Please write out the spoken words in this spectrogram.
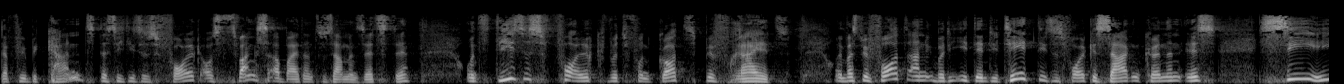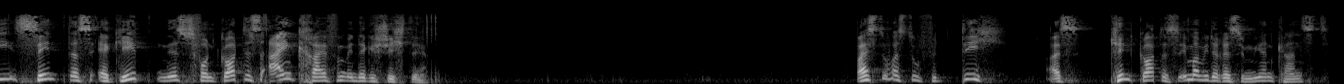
dafür bekannt, dass sich dieses Volk aus Zwangsarbeitern zusammensetzte. Und dieses Volk wird von Gott befreit. Und was wir fortan über die Identität dieses Volkes sagen können, ist, sie sind das Ergebnis von Gottes Eingreifen in der Geschichte. Weißt du, was du für dich als Kind Gottes immer wieder resümieren kannst?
